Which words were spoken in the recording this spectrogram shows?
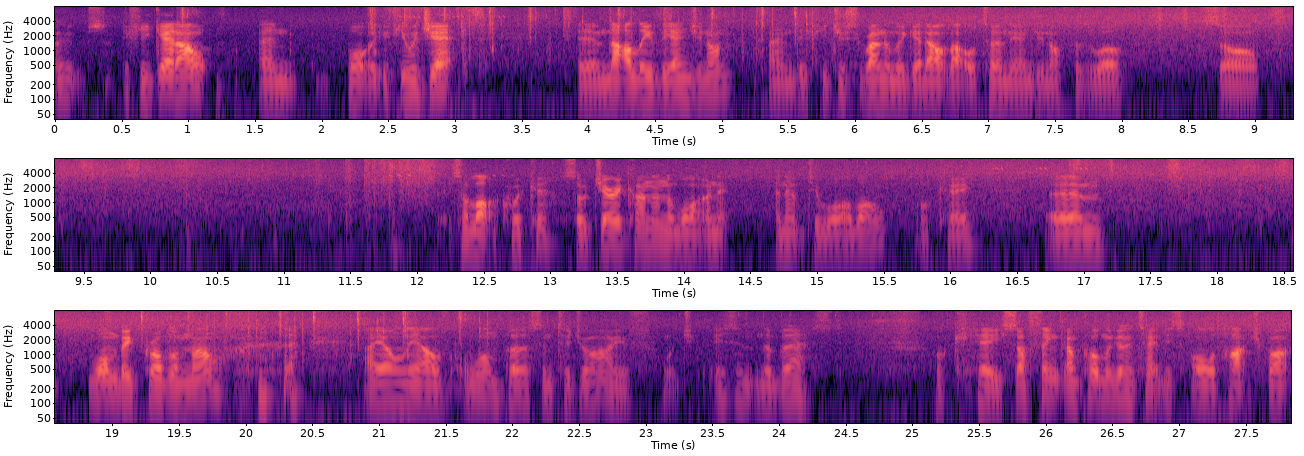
oops, if you get out and but if you eject, um, that'll leave the engine on, and if you just randomly get out, that'll turn the engine off as well. So it's a lot quicker. So jerry can and the water and an empty water bottle. Okay. Um, one big problem now. I only have one person to drive, which isn't the best. Okay, so I think I'm probably going to take this old hatchback,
